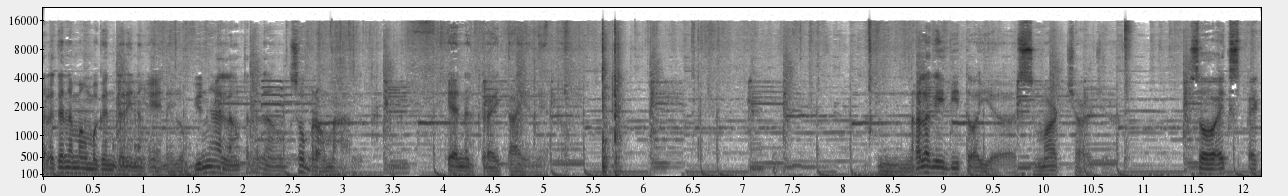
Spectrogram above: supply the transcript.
talaga namang maganda rin ang Eneloop. Yun nga lang, talagang sobrang mahal. Kaya nag-try tayo nito. Hmm, nakalagay dito ay uh, smart charger. So, expect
